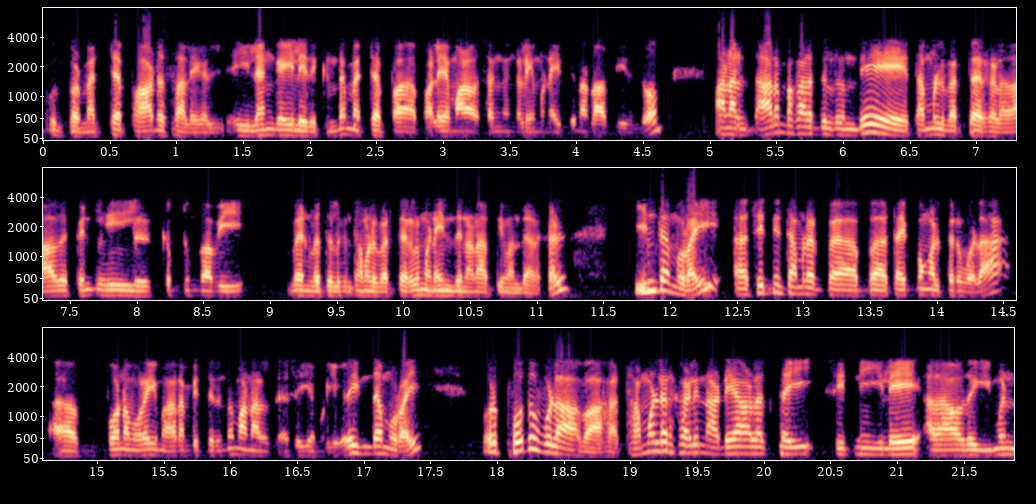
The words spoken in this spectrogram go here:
உட்பட மற்ற பாடசாலைகள் இலங்கையில் இருக்கின்ற மற்ற ப- பழைய மாணவர் சங்கங்களையும் இணைத்து நடாத்தியிருந்தோம் ஆனால் ஆரம்ப காலத்திலிருந்தே தமிழ் வர்த்தகர்கள் அதாவது பெண்களில் இருக்கும் துங்காவி வெண்பத்தில் தமிழ் வர்த்தகர்களும் இணைந்து நடாத்தி வந்தார்கள். இந்த முறை சிட்னி தமிழர் தைப்பொங்கல் பெருவிழா போன முறையும் ஆரம்பித்திருந்தோம் ஆனால் செய்ய முடியவில்லை. இந்த முறை ஒரு பொது விழாவாக தமிழர்களின் அடையாளத்தை சிட்னியிலே அதாவது இவன்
